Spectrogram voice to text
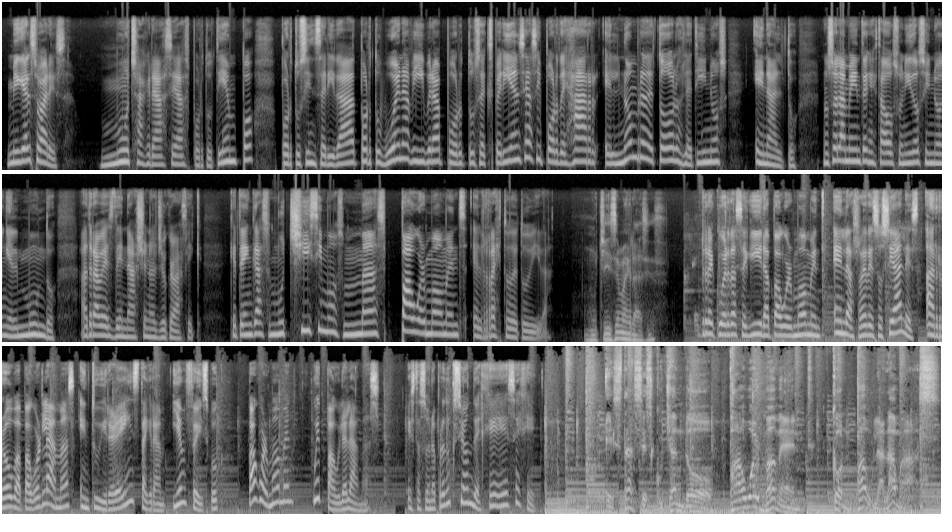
Miguel Suárez, Muchas gracias por tu tiempo, por tu sinceridad, por tu buena vibra, por tus experiencias y por dejar el nombre de todos los latinos en alto, no solamente en Estados Unidos, sino en el mundo, a través de National Geographic. Que tengas muchísimos más Power Moments el resto de tu vida. Muchísimas gracias. Recuerda seguir a Power Moment en las redes sociales, arroba Power Lamas en Twitter e Instagram y en Facebook, Power Moment with Paula Lamas. Esta es una producción de GSG. Estás escuchando Power Moment con Paula Lamas.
